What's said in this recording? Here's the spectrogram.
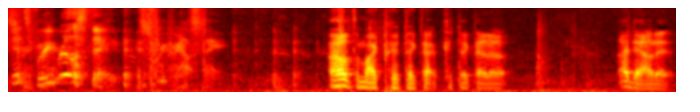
It's free real estate. It's free real estate. I hope the mic could pick that could pick that up. I doubt it.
